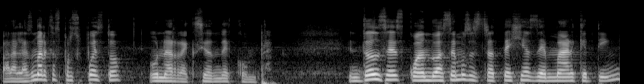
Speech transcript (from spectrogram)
para las marcas, por supuesto, una reacción de compra. Entonces, cuando hacemos estrategias de marketing,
